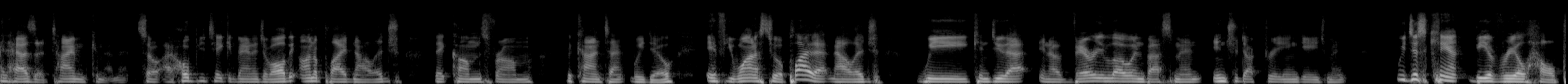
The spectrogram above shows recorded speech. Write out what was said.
it has a time commitment. So I hope you take advantage of all the unapplied knowledge that comes from the content we do. If you want us to apply that knowledge, we can do that in a very low investment introductory engagement. We just can't be of real help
